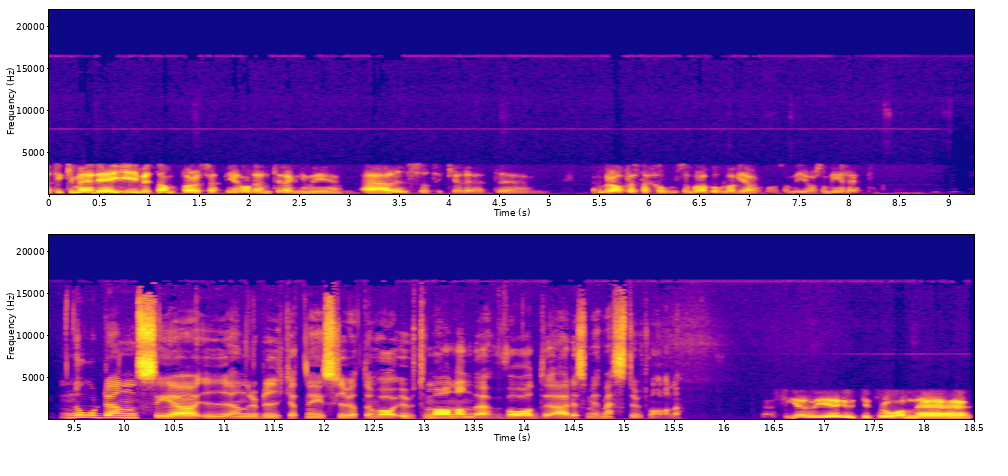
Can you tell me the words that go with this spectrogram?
jag tycker med det givet de förutsättningar och den terrängen vi är i så tycker jag det är ett en bra prestation som våra bolag gör och som vi gör som helhet. Norden ser jag i en rubrik att ni skriver att den var utmanande. Vad är det som är mest utmanande? Jag ser vi utifrån eh,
